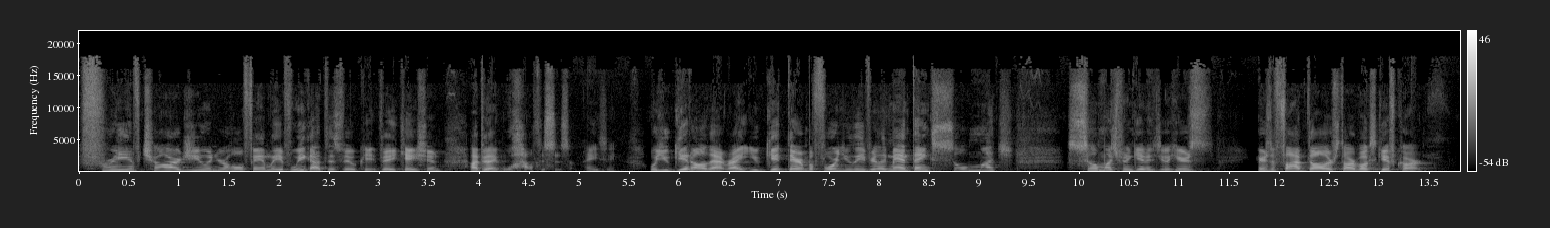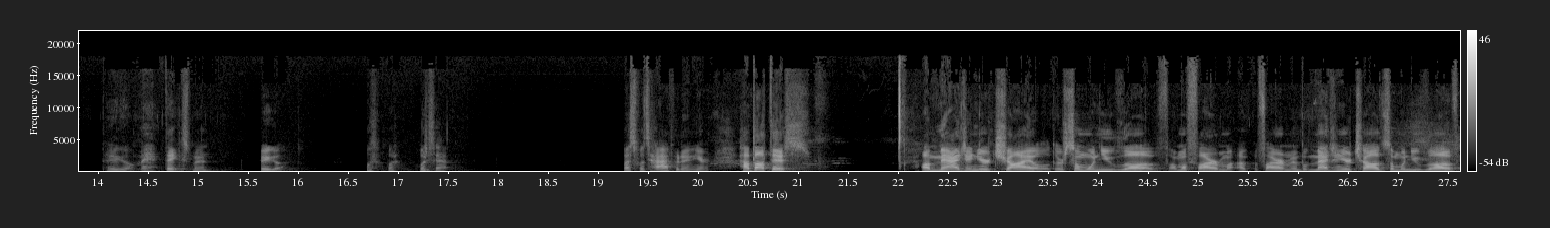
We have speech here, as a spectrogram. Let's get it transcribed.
free of charge, you and your whole family. If we got this vacation, I'd be like, wow, this is amazing. Well, you get all that, right? You get there, and before you leave, you're like, man, thanks so much. So much been given to you. Here's, here's a $5 Starbucks gift card. There you go. Man, thanks, man. There you go. What, what, what is that? That's what's happening here. How about this? Imagine your child or someone you love. I'm a, fire, a fireman, but imagine your child, someone you love,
